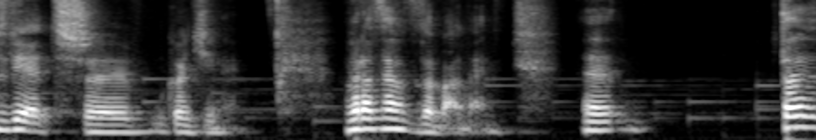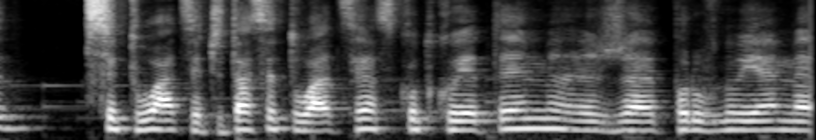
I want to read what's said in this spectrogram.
2-3 godziny. Wracając do badań. E, Te sytuacje, czy ta sytuacja skutkuje tym, że porównujemy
